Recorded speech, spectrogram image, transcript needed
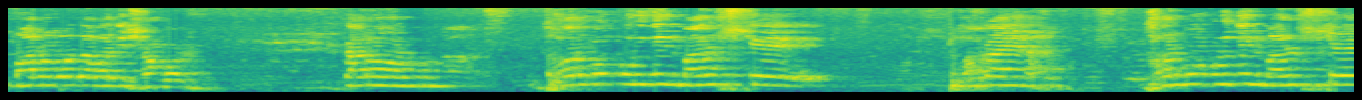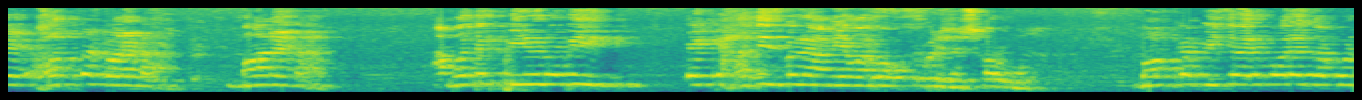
মানবতাবাদী সংগঠন। কারণ ধর্ম কোনোদিন মানুষকে ঠকায় না। ধর্ম কোনোদিন মানুষকে হত্যা করে না, মারে না। আমাদের প্রিয় নবী একটি হাদিস বলে আমি আমার বক্তব্য শেষ করব। মক্কা বিজয়ের পরে যখন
